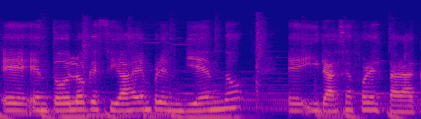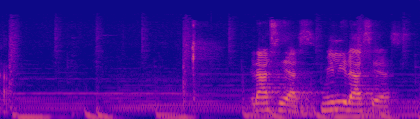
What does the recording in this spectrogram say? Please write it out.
en todo lo que sigas emprendiendo y gracias por estar acá. Gracias, mil gracias.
